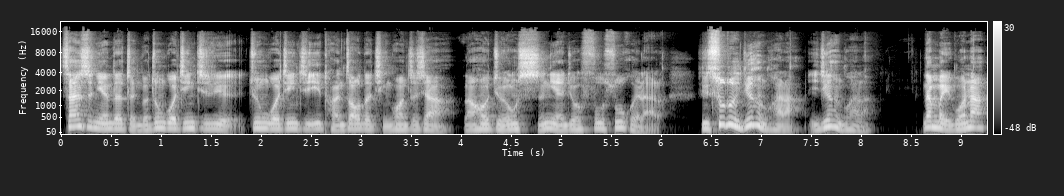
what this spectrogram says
三十年的整个中国经济，中国经济一团糟的情况之下，然后就用十年就复苏回来了，你速度已经很快了，已经很快了。那美国呢？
